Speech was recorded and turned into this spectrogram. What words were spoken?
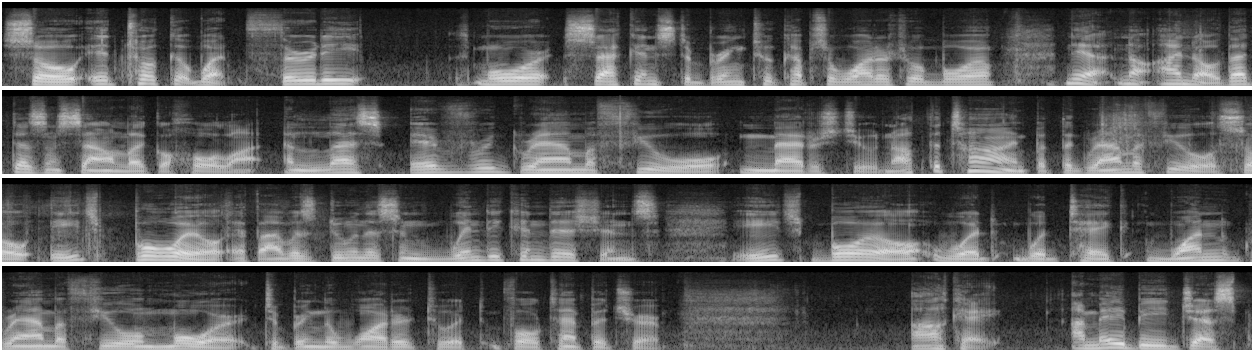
So it took, uh, what, 30 more seconds to bring two cups of water to a boil. Yeah, no, I know that doesn't sound like a whole lot unless every gram of fuel matters to you. Not the time, but the gram of fuel. So each boil, if I was doing this in windy conditions, each boil would, would take one gram of fuel more to bring the water to a full temperature. Okay, I may be just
